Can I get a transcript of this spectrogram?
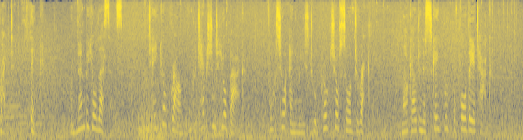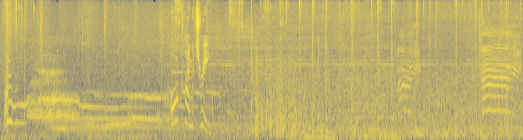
Right, think. Remember your lessons. Take your ground with protection to your back. Force your enemies to approach your sword directly. Mark out an escape route before they attack. Or climb a tree. Jane! Jane!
